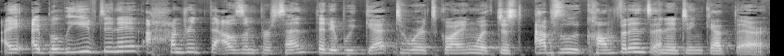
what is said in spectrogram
I, I believed in it a hundred thousand percent that it would get to where it's going with just absolute confidence and it didn't get there.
